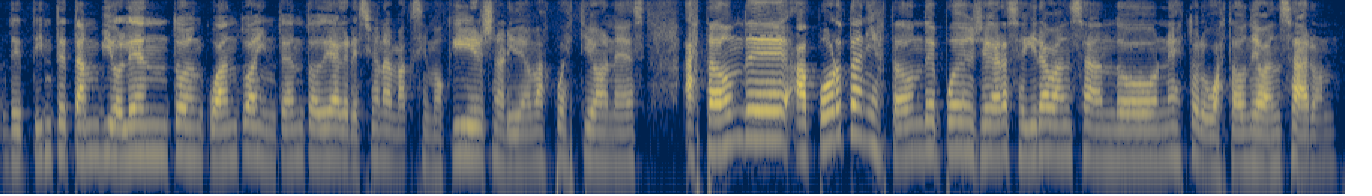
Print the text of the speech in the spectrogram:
de tinte tan violento en cuanto a intento de agresión a Máximo Kirchner y demás cuestiones, ¿hasta dónde aportan y hasta dónde pueden llegar a seguir avanzando, Néstor, o hasta dónde avanzaron?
